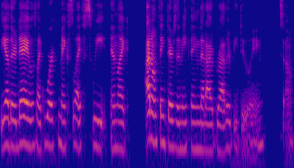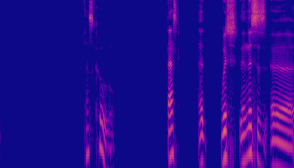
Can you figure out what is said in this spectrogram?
the other day was like work makes life sweet and like I don't think there's anything that I'd rather be doing. So That's cool. That's uh, which and this is a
